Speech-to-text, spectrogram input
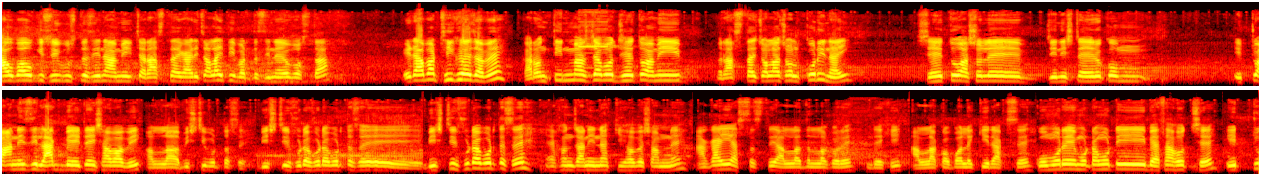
আউ বাউ কিছুই বুঝতেছি না, আমি রাস্তায় গাড়ি চালাইতেই পারতেছি না এই অবস্থা। এটা আবার ঠিক হয়ে যাবে, কারণ তিন মাস যাবৎ যেহেতু আমি রাস্তায় চলাচল করি নাই, সেহেতু আসলে জিনিসটা এরকম একটু আনইজি লাগবে, এটাই স্বাভাবিক। আল্লাহ, বৃষ্টি পড়তেছে। বৃষ্টির ফুটা ফুটা পড়তেছে বৃষ্টির ফুটা পড়তেছে। এখন জানি না কি হবে সামনে। আগাই আস্তে আস্তে আল্লাহ তাল্লাহ করে দেখি, আল্লাহ কপালে কি রাখছে। কোমরে মোটামুটি ব্যথা হচ্ছে। একটু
